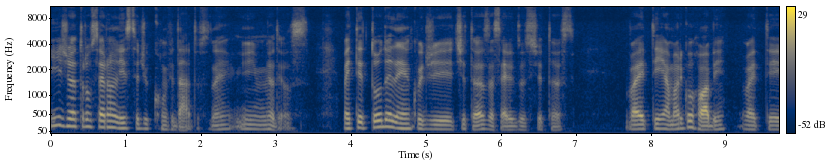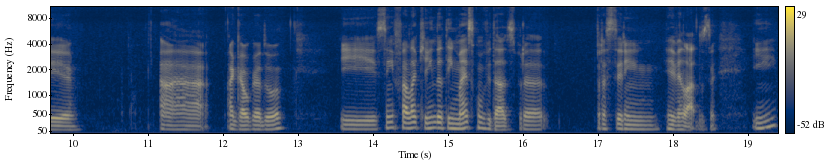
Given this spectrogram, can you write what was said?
e já trouxeram a lista de convidados, né? E, meu Deus, vai ter todo o elenco de Titãs, a série dos Titãs. Vai ter a Margot Robbie, vai ter a, a Gal Gadot, e sem falar que ainda tem mais convidados para serem revelados, né? E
